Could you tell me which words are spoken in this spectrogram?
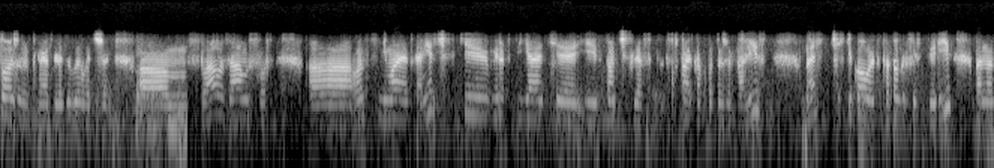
тоже, например, для The Village. Эм, Слава замыслов. Э, он снимает коммерческие мероприятия и в том числе выступает как фотожурналист. Настя Чистякова – это фотограф из Твери. Она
